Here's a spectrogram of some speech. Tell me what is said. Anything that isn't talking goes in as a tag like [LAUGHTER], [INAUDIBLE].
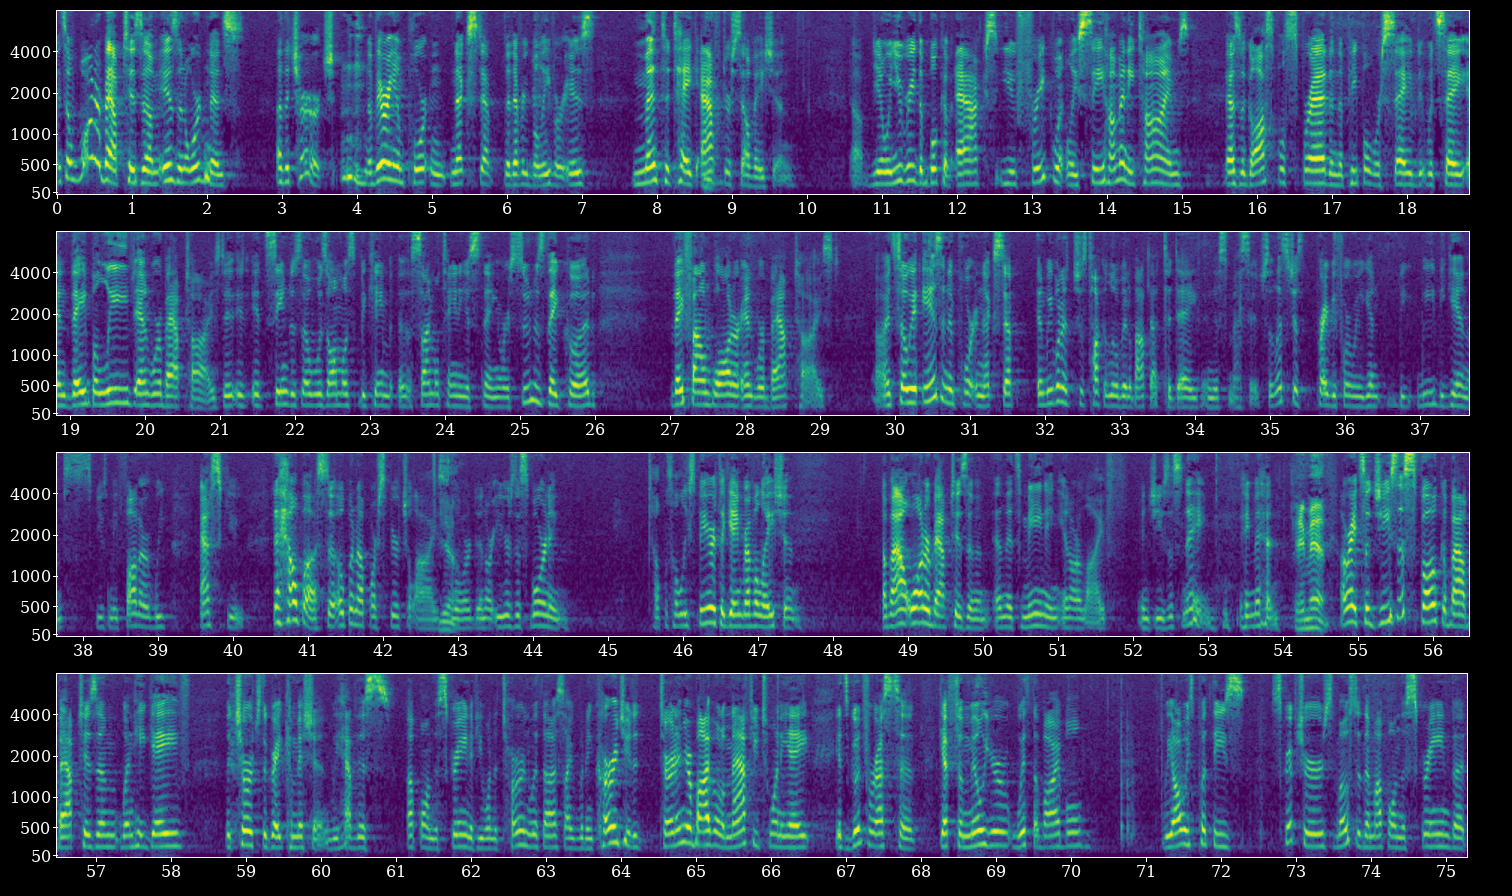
And so, water baptism is an ordinance of the church, [CLEARS THROAT] a very important next step that every believer is meant to take after salvation. Uh, you know, when you read the book of Acts, you frequently see how many times, as the gospel spread and the people were saved, it would say, and they believed and were baptized. It, it, it seemed as though it was almost became a simultaneous thing, or as soon as they could, they found water and were baptized. Uh, and so it is an important next step, and we want to just talk a little bit about that today in this message. So let's just pray before we begin. Be, we begin. Excuse me, Father. We ask you to help us to open up our spiritual eyes, yeah. Lord, and our ears this morning. Help us, Holy Spirit, to gain revelation about water baptism and its meaning in our life. In Jesus' name, [LAUGHS] amen. Amen. All right, so Jesus spoke about baptism when he gave the church the Great Commission. We have this up on the screen. If you want to turn with us, I would encourage you to turn in your Bible to Matthew 28. It's good for us to get familiar with the Bible. We always put these scriptures, most of them up on the screen, but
